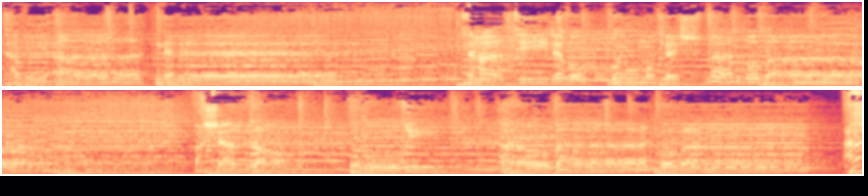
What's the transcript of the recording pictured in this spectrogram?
طبیعت نوشت. هر تیره و بوم و کشور بود. بشر را حقوقی برابر بود. هر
